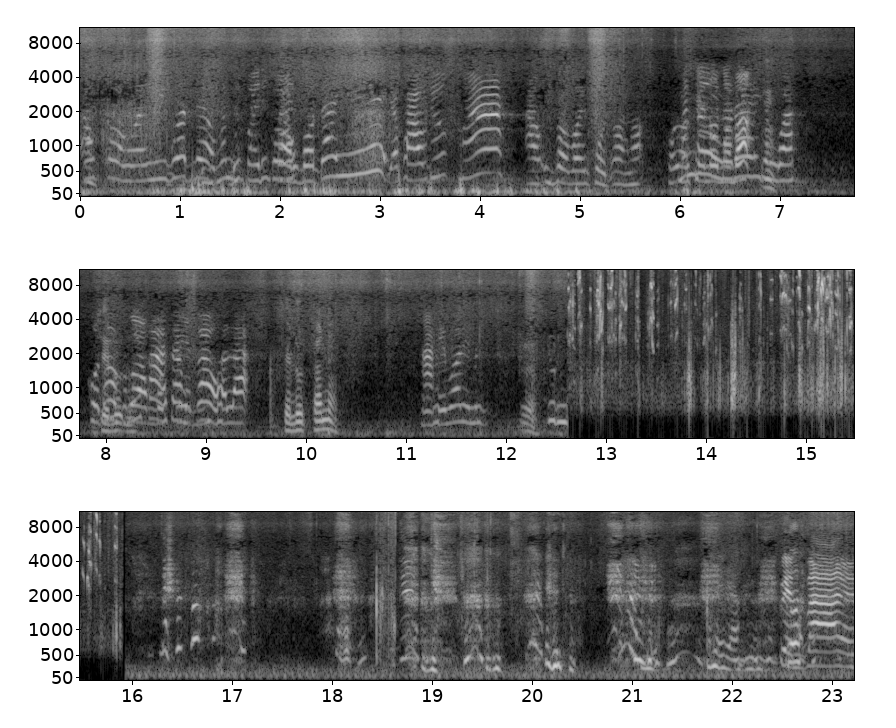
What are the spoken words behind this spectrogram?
เอากล่องไว้นี่เบิดเดี๋ยวมันไปได้กล่องบดได้อีกอย่าเผาดึกมาเอาอีกบ่บ่อยกดออกเนาะมันเดินมาได้จังวะกดออกกับค่าซ้ำเก้าหันละจะหลุดกันเนี่ยหาเห็นว่านี่มันเออจุนเเป็นปลาเลย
